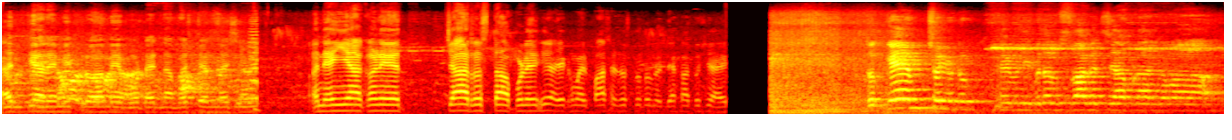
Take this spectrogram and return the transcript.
અત્યારે મિત્રો અમે બોટાદના બસ સ્ટેન્ડમાં છીએ. અને અહીંયા કણે ચાર રસ્તા પડે છે. એક મારી પાસે રસ્તો તમને દેખાતો છે. તો કેમ છો યુટ્યુબ ફેમિલી? બધાનું સ્વાગત છે આપણા નવા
